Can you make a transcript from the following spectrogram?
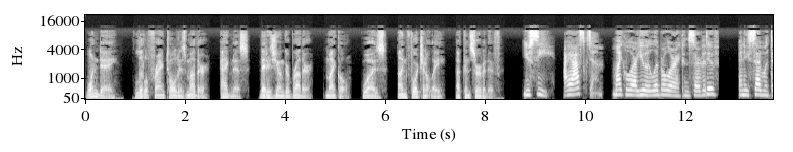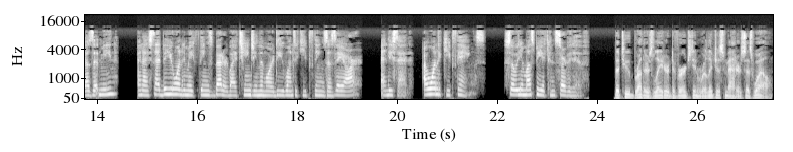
One day, Little Frank told his mother, Agnes, that his younger brother, Michael, was, unfortunately, a conservative. You see, I asked him, Michael are you a liberal or a conservative? And he said what does it mean? And I said do you want to make things better by changing them or do you want to keep things as they are? and he said, I want to keep things. So he must be a conservative. The two brothers later diverged in religious matters as well.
